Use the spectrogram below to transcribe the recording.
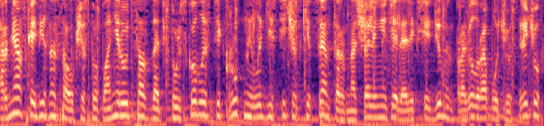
Армянское бизнес-сообщество планирует создать в Тульской области крупный логистический центр. В начале недели Алексей Дюмин провел рабочую встречу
